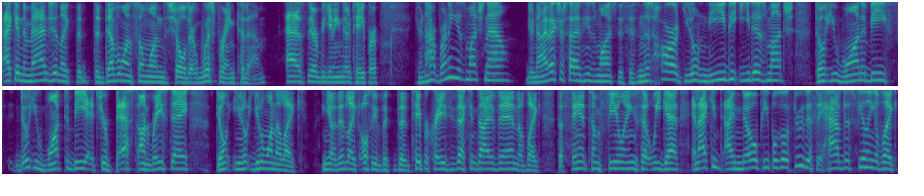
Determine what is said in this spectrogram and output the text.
I can imagine like the, the devil on someone's shoulder whispering to them as they're beginning their taper. You're not running as much now. You're not exercising as much. This isn't as hard. You don't need to eat as much. Don't you want to be don't you want to be at your best on race day? Don't you don't you don't want to like you know, then like also the the taper crazy that can dive in of like the phantom feelings that we get. And I can I know people go through this. They have this feeling of like,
